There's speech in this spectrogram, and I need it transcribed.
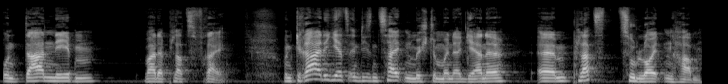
und daneben war der Platz frei. Und gerade jetzt in diesen Zeiten möchte man ja gerne ähm, Platz zu Leuten haben.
